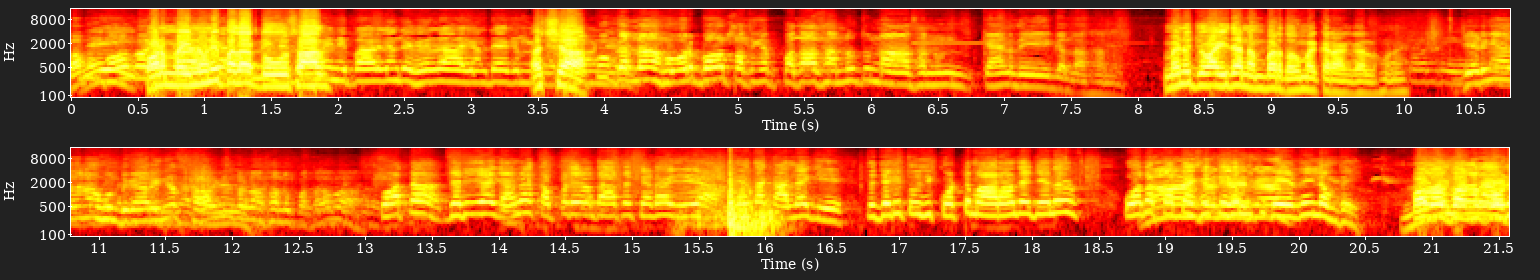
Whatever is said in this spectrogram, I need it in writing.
ਬਹੁਤ ਹੁਣ ਮੈਨੂੰ ਨਹੀਂ ਪਤਾ 2 ਸਾਲ ਨਹੀਂ ਪਾੜ ਜਾਂਦੇ ਫਿਰ ਆ ਜਾਂਦੇ ਕਿ ਅੱਛਾ। ਬਾਪੂ ਗੱਲਾਂ ਹੋਰ ਬਹੁਤ ਪਤੀਆਂ ਪਤਾ ਸਾਨੂੰ ਤੂੰ ਨਾ ਸਾਨੂੰ ਕਹਿਣ ਦੇ ਇਹ ਗੱਲਾਂ ਸਾਨੂੰ। ਮੈਨੂੰ ਜਵਾਈ ਦਾ ਨੰਬਰ ਦਿਓ ਮੈਂ ਕਰਾਂ ਗੱਲ ਹੁਣੇ। ਜਿਹੜੀਆਂ ਇਹਦੇ ਨਾਲ ਹੁੰਦੀਆਂ ਰਹੀਆਂ ਸਾਰੀਆਂ ਗੱਲਾਂ ਸਾਨੂੰ ਪਤਾ ਵਾ। ਪੁੱਤ ਜਿਹੜੀ ਹੈਗਾ ਨਾ ਕੱਪੜਿਆਂ ਦਾ ਤੇ ਚੜਾ ਇਹ ਆ ਇਹ ਤਾਂ ਗੱਲ ਹੈਗੀ ਏ। ਤੇ ਜਿਹੜੀ ਤੁਸੀਂ ਕੁੱਟ ਮਾਰਾਂ ਦੇ ਜੇ ਨਾ ਉਹਦਾ ਨਾ, ਪਤਾ ਅਸੀਂ ਕਿਸੇ ਨੂੰ। ਚਪੇੜ ਨਹੀਂ ਲਾਉਂਦੇ। ਮਾਤਾ ਸਾਨੂੰ ਕੁੱਟ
